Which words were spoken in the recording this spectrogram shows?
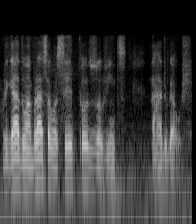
Obrigado, um abraço a você e todos os ouvintes da Rádio Gaúcha.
